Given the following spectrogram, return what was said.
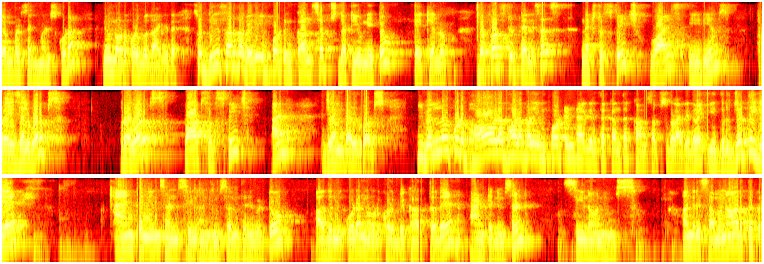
ಜಂಬಲ್ಡ್ ಸೆಗ್ಮೆಂಟ್ಸ್ ಕೂಡ ನೀವು ನೋಡ್ಕೊಳ್ಬಹುದಾಗಿದೆ so these are the very important concepts that you need to take a look. The first tenses, next speech voice idioms phrasal verbs proverbs, parts of speech and jumbled words. ಇವೆಲ್ಲವೂ ಕೂಡ ಬಹಳ ಬಹಳ ಬಹಳ ಇಂಪಾರ್ಟೆಂಟ್ ಆಗಿರ್ತಕ್ಕಂಥ ಕಾನ್ಸೆಪ್ಟ್ಸ್ ಗಳಾಗಿದ್ದಾವೆ ಇದ್ರ ಜೊತೆಗೆ ಆಂಟನಿಮ್ಸ್ ಅಂಡ್ ಸಿನೋನಿಮ್ಸ್ ಅಂತ ಹೇಳ್ಬಿಟ್ಟು ಅದನ್ನು ಕೂಡ ನೋಡ್ಕೊಳ್ಬೇಕಾಗ್ತದೆ ಆಂಟನಿಮ್ಸ್ ಅಂಡ್ ಸಿನೋನಿಮ್ಸ್ ಅಂದ್ರೆ ಸಮನಾರ್ಥಕ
